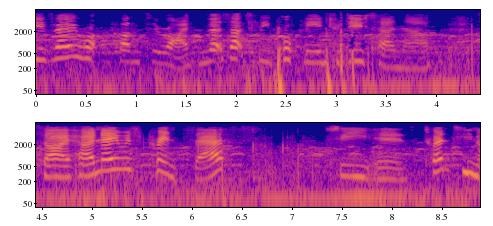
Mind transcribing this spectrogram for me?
She's very fun to ride, and let's actually properly introduce her now. So, her name is Princess. She is 29,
